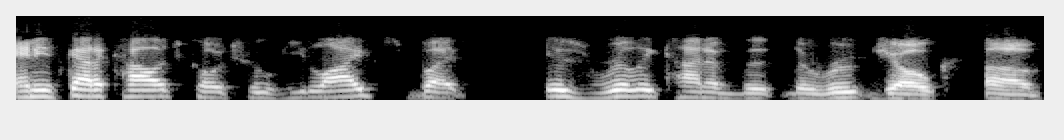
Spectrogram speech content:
and he's got a college coach who he likes, but is really kind of the, the root joke of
